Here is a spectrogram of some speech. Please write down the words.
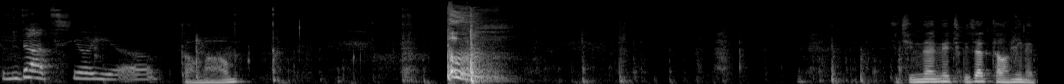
Şimdi atıyorum. Tamam. İçinden ne çıkacak tahmin et.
